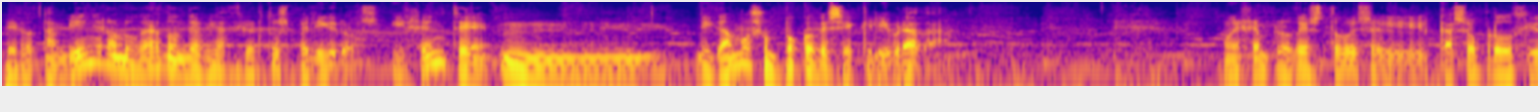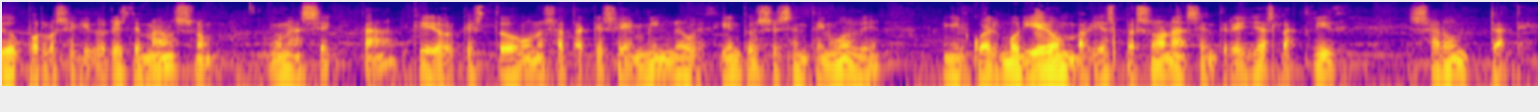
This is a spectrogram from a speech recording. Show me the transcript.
pero también era un lugar donde había ciertos peligros y gente, mmm, digamos, un poco desequilibrada. Un ejemplo de esto es el caso producido por los seguidores de Manson, una secta que orquestó unos ataques en 1969 en el cual murieron varias personas, entre ellas la actriz Sharon Tate.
